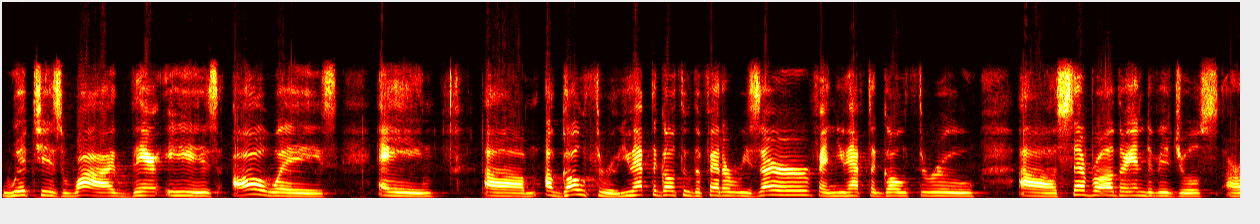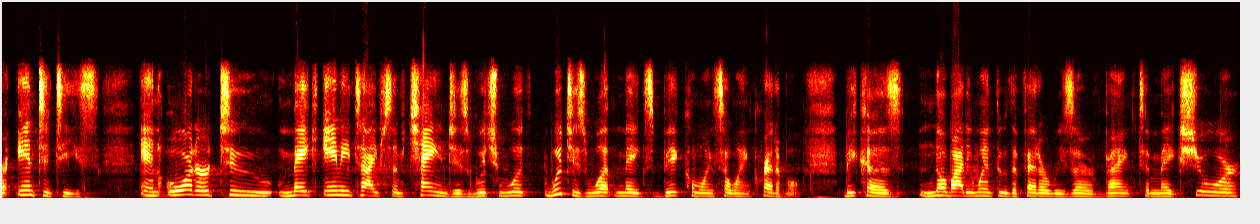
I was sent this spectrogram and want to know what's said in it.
which is why there is always a um, a go through. You have to go through the Federal Reserve and you have to go through uh, several other individuals or entities in order to make any types of changes, which would which is what makes Bitcoin so incredible, because nobody went through the Federal Reserve Bank to make sure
